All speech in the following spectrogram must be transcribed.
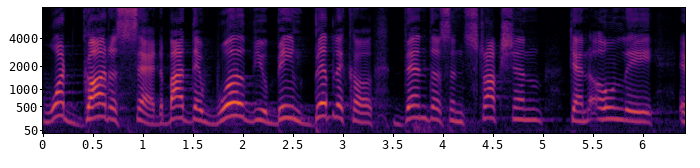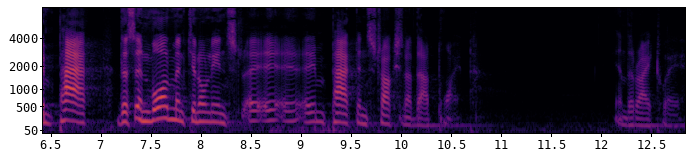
what God has said, about their worldview being biblical, then this instruction can only impact, this involvement can only inst- impact instruction at that point in the right way.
